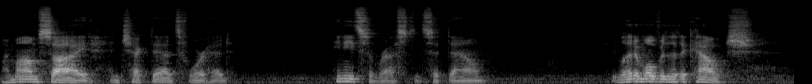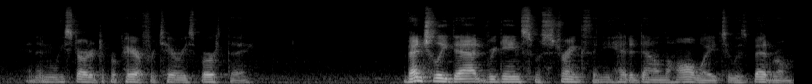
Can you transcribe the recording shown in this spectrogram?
My mom sighed and checked Dad's forehead. He needs to rest and sit down. She led him over to the couch, and then we started to prepare for Terry's birthday. Eventually, Dad regained some strength and he headed down the hallway to his bedroom.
